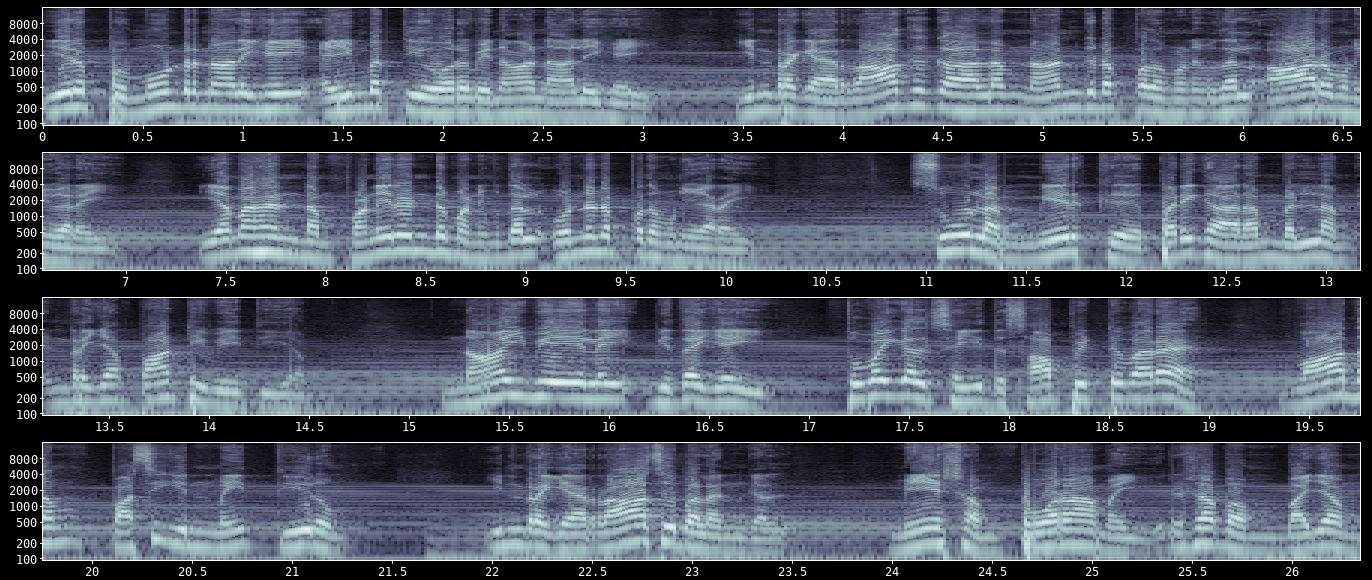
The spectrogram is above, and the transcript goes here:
இருப்பு மூன்று நாளிகை ஐம்பத்தி ஒரு வினா நாளிகை. இன்றைய ராகு காலம் நான்கு முப்பது மணி முதல் ஆறு மணி வரை. யமகண்டம் பனிரெண்டு மணி முதல் ஒன்று முப்பது மணி வரை. சூளம் மேற்கு பரிகாரம் வெள்ளம் இன்றைய பாட்டி வைத்தியம். நாய்வேலை விதையை துவைகள் செய்து சாப்பிட்டு வர. வாதம் பசியின்மை தீரும். இன்றைய ராசி பலன்கள். மேஷம் பொறாமை ரிஷபம் பயம்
